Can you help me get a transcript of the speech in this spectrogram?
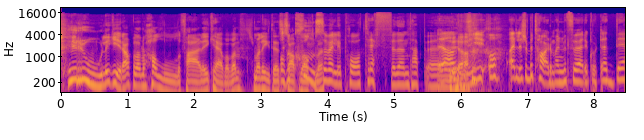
utrolig gira på den halvferdige kebaben som har ligget i et Og så skap. med alt konse veldig på å treffe den tappe... Ja, Ja. fy, å, ellers så betaler man med førerkortet. Det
